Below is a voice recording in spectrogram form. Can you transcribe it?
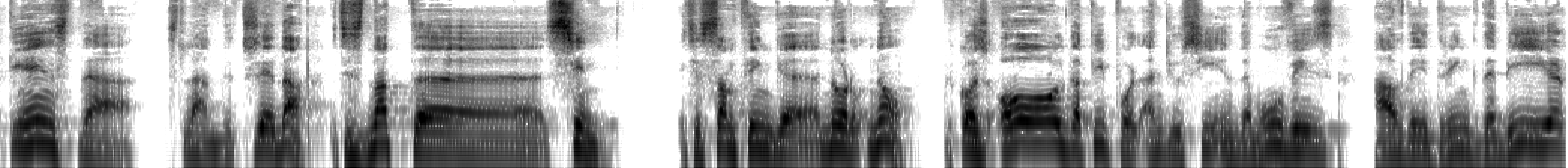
against the Islam. To say no, it is not uh, sin. It is something uh, no, no, because all the people and you see in the movies how they drink the beer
